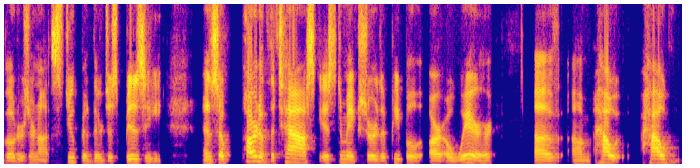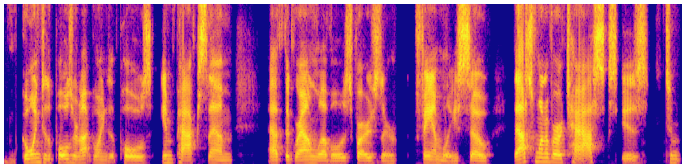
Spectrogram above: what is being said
voters are not stupid they're just busy and so part of the task is to make sure that people are aware of um, how how going to the polls or not going to the polls impacts them at the ground level as far as their families so that's one of our tasks is to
